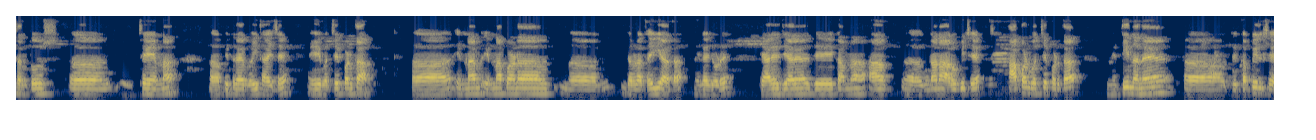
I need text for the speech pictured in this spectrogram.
સંતોષ છે એમના પિતરાય ભાઈ થાય છે, એ વચ્ચે પડતા એમના એમના પણ ઝઘડા થઈ ગયા હતા નિલય જોડે. ત્યારે, જ્યારે જે કામના, આ ગુનાના આરોપી છે, આ પણ વચ્ચે પડતા નીતિન અને જે કપિલ છે,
